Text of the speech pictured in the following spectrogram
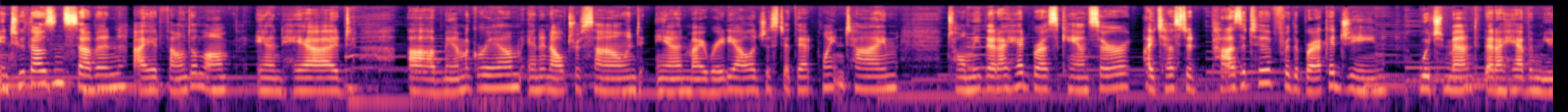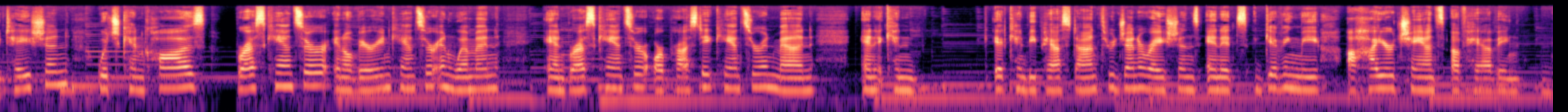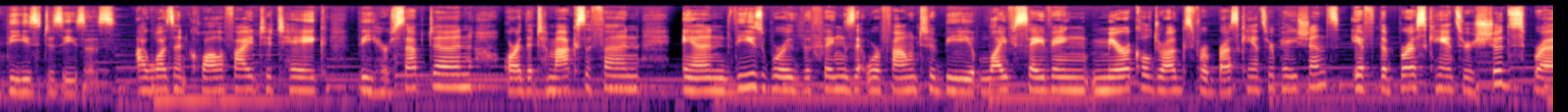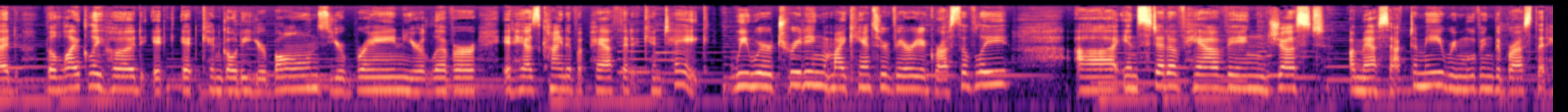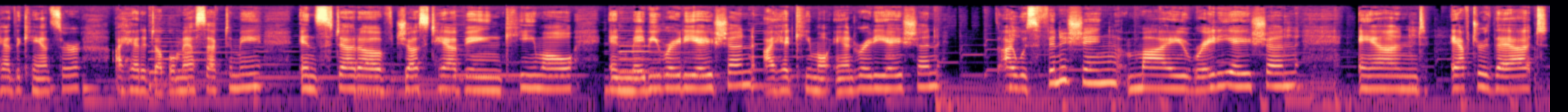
In 2007, I had found a lump and had a mammogram and an ultrasound, and my radiologist at that point in time told me that I had breast cancer. I tested positive for the BRCA gene, which meant that I have a mutation which can cause breast cancer and ovarian cancer in women and breast cancer or prostate cancer in men, and it can it can be passed on through generations, and it's giving me a higher chance of having these diseases. I wasn't qualified to take the Herceptin or the tamoxifen, and these were the things that were found to be life saving miracle drugs for breast cancer patients. If the breast cancer should spread, the likelihood it, it can go to your bones, your brain, your liver, it has kind of a path that it can take. We were treating my cancer very aggressively. Uh, instead of having just a mastectomy, removing the breast that had the cancer, I had a double mastectomy. Instead of just having chemo and maybe radiation, I had chemo and radiation. I was finishing my radiation, and after that,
